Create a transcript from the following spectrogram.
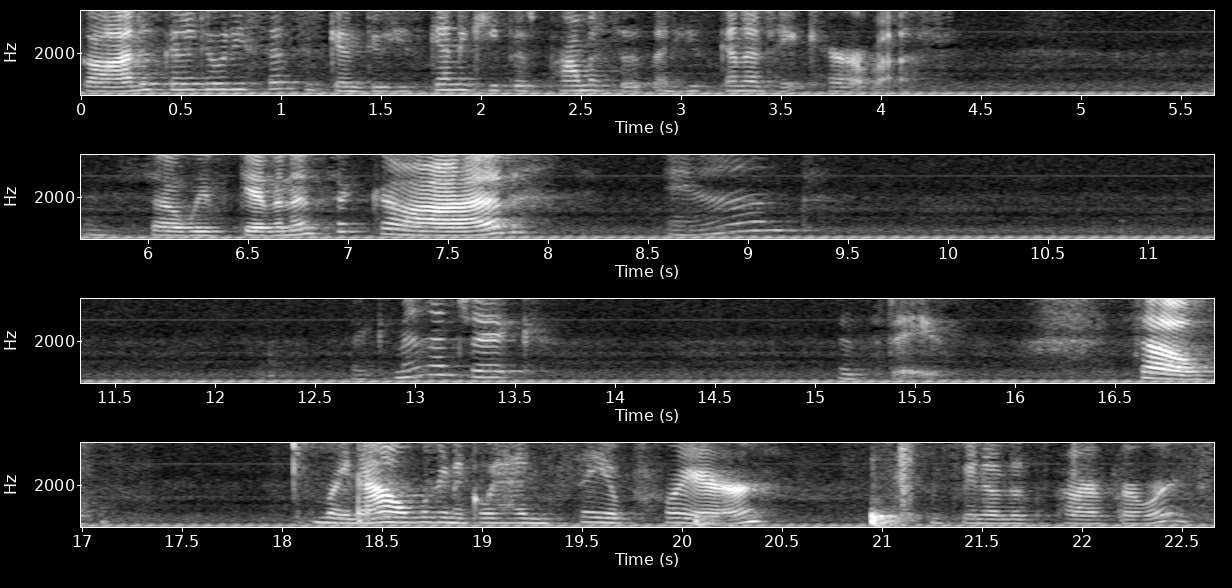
God is gonna do what He says He's gonna do. He's gonna keep His promises and He's gonna take care of us. And so we've given it to God, and like magic it stays. So right now we're gonna go ahead and say a prayer since we know that the power of prayer works.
